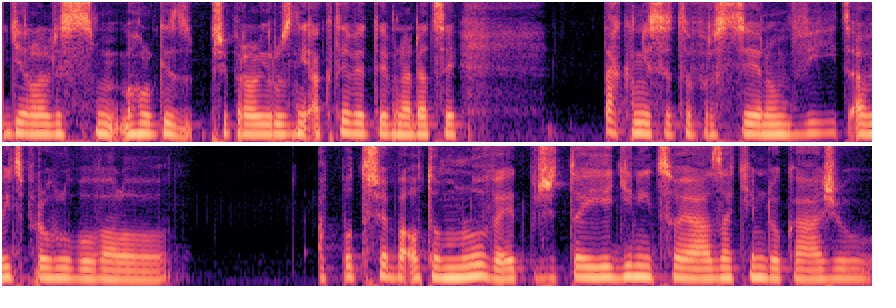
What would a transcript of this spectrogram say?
dělali jsme, holky připravili různé aktivity v nadaci, tak mě se to prostě jenom víc a víc prohlubovalo. A potřeba o tom mluvit, protože to je jediné, co já zatím dokážu, uh,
